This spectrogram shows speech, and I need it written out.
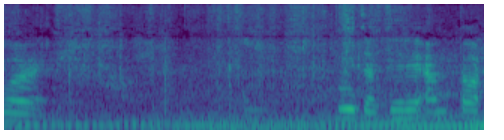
ไม่นี่จากที่ได้อันตอด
